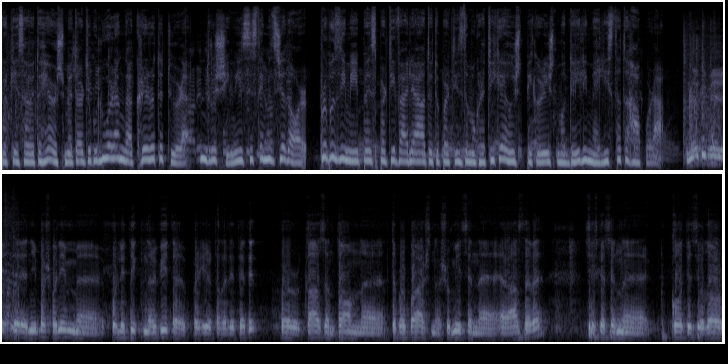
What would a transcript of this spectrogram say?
kërkesave të hershme të artikuluara nga krerët e tyre, ndryshimi i sistemit zgjedhor. Propozimi i pesë partive aleate të Partisë Demokratike është pikërisht modeli me lista të hapura. Ne kemi një bashkëpunim politik ndër vite për hir të realitetit. për kauzën tonë të përbashkët në shumicën e rasteve, siç ka qenë Kodi Zgjedhor.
